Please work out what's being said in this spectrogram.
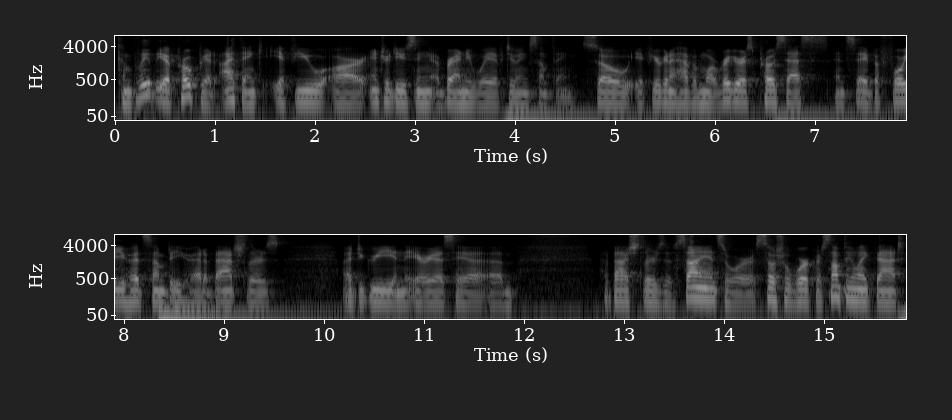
completely appropriate, I think, if you are introducing a brand new way of doing something. So if you're going to have a more rigorous process, and say before you had somebody who had a bachelor's a degree in the area, say a, a, a bachelor's of science or social work or something like that,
